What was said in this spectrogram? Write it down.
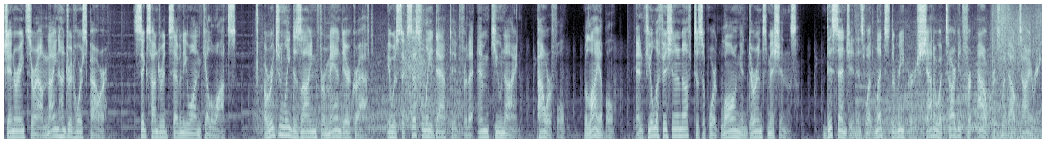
generates around 900 horsepower, 671 kilowatts. Originally designed for manned aircraft, it was successfully adapted for the MQ-9, powerful, reliable, and fuel-efficient enough to support long-endurance missions. This engine is what lets the Reaper shadow a target for hours without tiring.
